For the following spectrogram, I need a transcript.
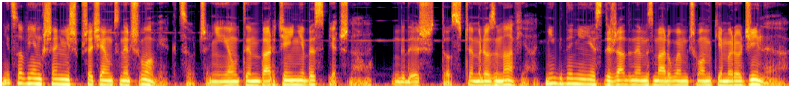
nieco większe niż przeciętny człowiek, co czyni ją tym bardziej niebezpieczną, gdyż to, z czym rozmawia, nigdy nie jest żadnym zmarłym członkiem rodziny, a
